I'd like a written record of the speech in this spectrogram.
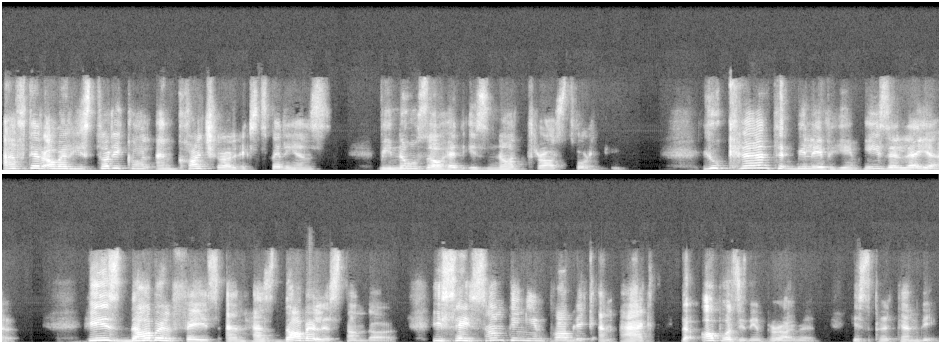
After our historical and cultural experience, we know Zahed is not trustworthy. You can't believe him. He's a liar. He is double-faced and has double standard. He says something in public and act the opposite in private. He's pretending.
